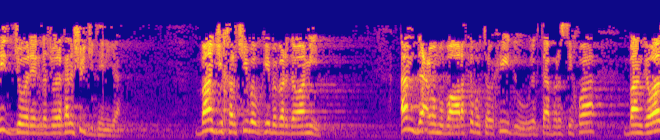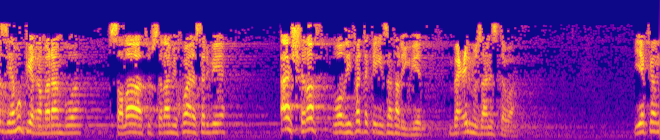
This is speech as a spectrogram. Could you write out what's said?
هیچ جۆرێک لە جۆرەکانە شرکی تێنیە بانگی خەرچی بە بکەی بە بەردەوامی. ئەم دعوە مبارەکە بۆ تەوحید و یەکتاپەرستی خوا بانگەوازی هەموو پێغەمەران بووە. صلاة و سلامی خوا لەسەر بێ ئەشرف وظیفەتەکە ئینسان هەڵیگرێت بە علم و زانستەوە. یەکەم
